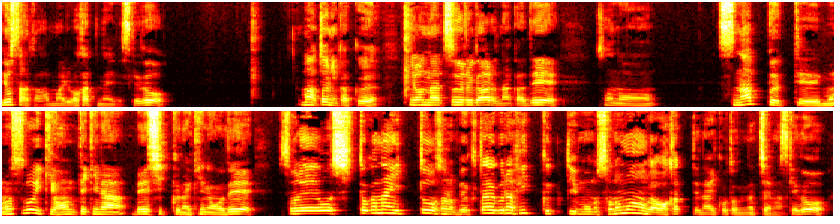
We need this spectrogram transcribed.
良さがあんまり分かってないですけど、まあとにかく、いろんなツールがある中で、その、スナップってものすごい基本的なベーシックな機能で、それを知っとかないと、そのベクターグラフィックっていうものそのものが分かってないことになっちゃいますけど、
